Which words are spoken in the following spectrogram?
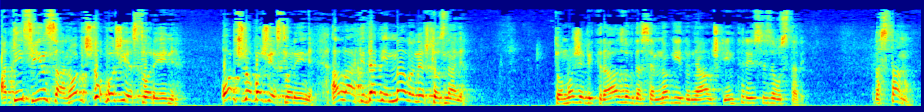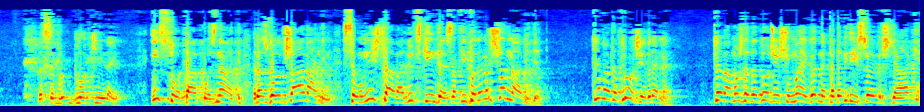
A ti si insan, obično Božije stvorenje. Obično Božije stvorenje. Allah ti dadne malo nešto znanja. To može biti razlog da se mnogi dunjalučki interesi zaustavi. Da stanu. Da se blokiraju. Isto tako, znajte, razgolučavanjem se uništava ljudski interes, a ti to nemaš odmah vidjeti. Treba da prođe vremen. Treba možda da dođeš u moje godine pa da vidiš svoje vršnjake.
